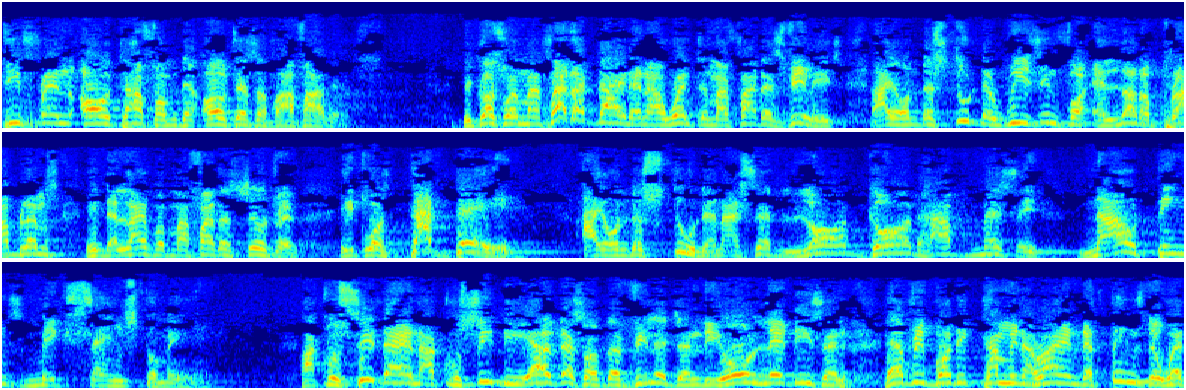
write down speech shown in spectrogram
different altar from the altars of our fathers. Because when my father died and I went to my father's village, I understood the reason for a lot of problems in the life of my father's children. It was that day I understood and I said, Lord God, have mercy. Now things make sense to me. I could sit there and I could see the elders of the village and the old ladies and everybody coming around and the things they were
